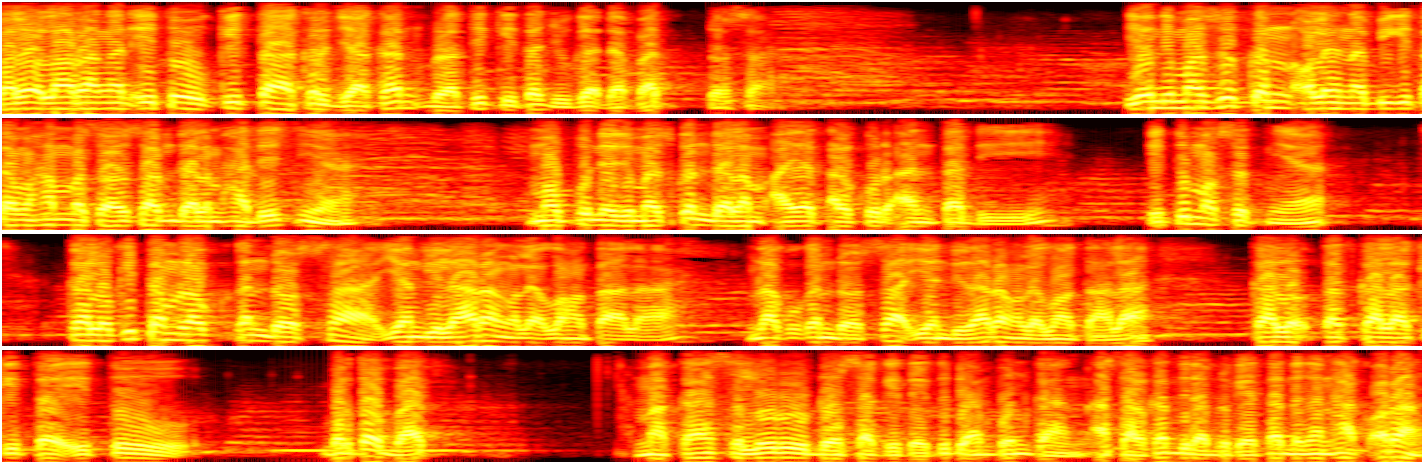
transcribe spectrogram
kalau larangan itu kita kerjakan, berarti kita juga dapat dosa. Yang dimasukkan oleh Nabi kita Muhammad SAW dalam hadisnya, maupun yang dimasukkan dalam ayat Al-Quran tadi, itu maksudnya, kalau kita melakukan dosa yang dilarang oleh Allah Ta'ala, melakukan dosa yang dilarang oleh Allah Ta'ala, kalau tatkala kita itu bertobat, maka seluruh dosa kita itu diampunkan. Asalkan tidak berkaitan dengan hak orang.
